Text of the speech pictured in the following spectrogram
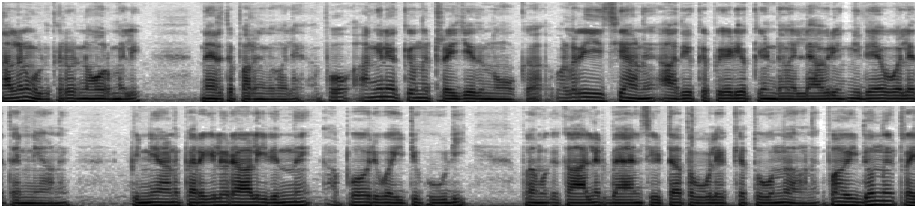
നല്ലോണം കൊടുക്കരുത് നോർമലി നേരത്തെ പറഞ്ഞതുപോലെ. അപ്പോൾ അങ്ങനെയൊക്കെ ഒന്ന് ട്രൈ ചെയ്ത് നോക്കുക. വളരെ ഈസിയാണ് ആദ്യമൊക്കെ പേടിയൊക്കെ ഉണ്ടാവും. എല്ലാവരും ഇതേപോലെ തന്നെയാണ്. പിന്നെയാണ് പിറകിൽ ഒരാൾ ഇരുന്ന് അപ്പോൾ ഒരു വെയിറ്റ് കൂടി അപ്പോൾ നമുക്ക് കാലിനൊരു ബാലൻസ് കിട്ടാത്ത പോലെയൊക്കെ തോന്നുന്നതാണ്. അപ്പോൾ ഇതൊന്ന് ട്രൈ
